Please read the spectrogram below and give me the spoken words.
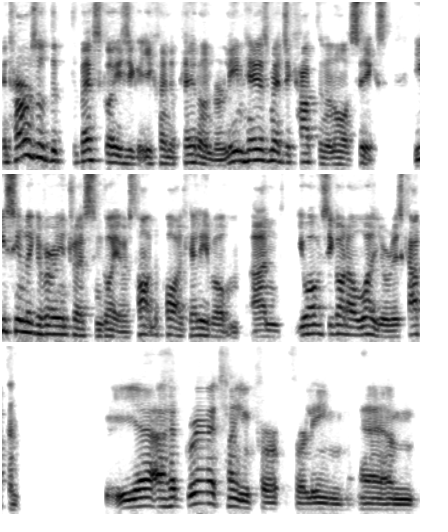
in terms of the, the best guys you, you kind of played under, Liam Hayes made you captain in 06. He seemed like a very interesting guy. I was talking to Paul Kelly about him, and you obviously got on well. You were his captain. Yeah, I had great time for for Liam. Um,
